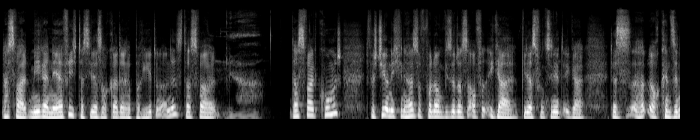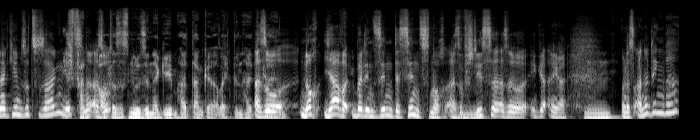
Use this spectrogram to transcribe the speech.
das war halt mega nervig, dass sie das auch gerade repariert und alles. Das war halt, Ja. Das war halt komisch. Ich verstehe auch nicht, wie ein Heißluftballon, wieso das auf, egal, wie das funktioniert, egal. Das hat auch keinen Sinn ergeben sozusagen. Ich jetzt, fand ne? also, auch, dass es null Sinn ergeben hat, danke, aber ich bin halt. also noch, ja, aber über den Sinn des Sinns noch. Mhm. Also verstehst du? Also egal, egal. kein, Und das andere Ding war,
